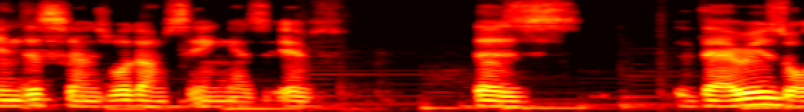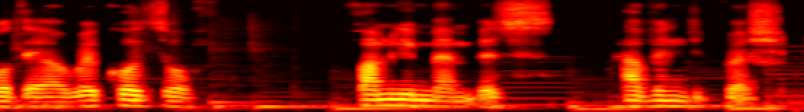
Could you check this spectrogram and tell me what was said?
In this sense what i'm saying is if there's there is or there are records of family members having depression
